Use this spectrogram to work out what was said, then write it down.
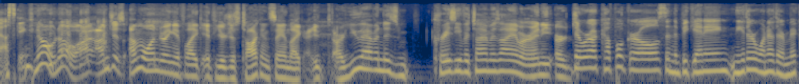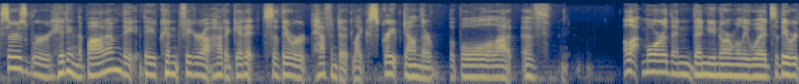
asking. No, no. I, I'm just I'm wondering if like if you're just talking, saying like, are you having as crazy of a time as I am, or any or There were a couple girls in the beginning. Neither one of their mixers were hitting the bottom. They they couldn't figure out how to get it, so they were having to like scrape down their the bowl a lot of a lot more than than you normally would. So they were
